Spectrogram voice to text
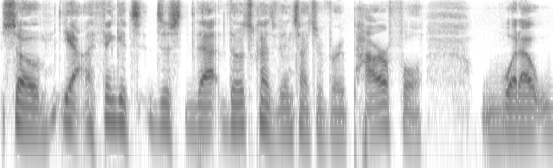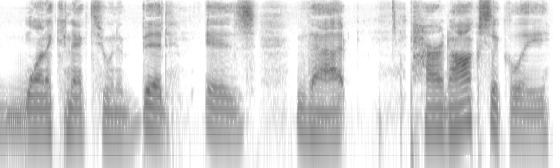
So yeah, I think it's just that those kinds of insights are very powerful. What I want to connect to in a bit is that paradoxically,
